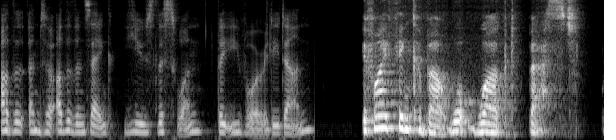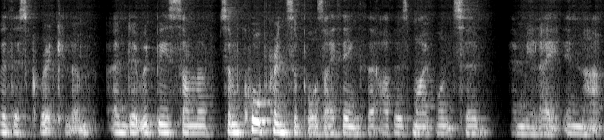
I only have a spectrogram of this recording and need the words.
Other and so other than saying use this one that you've already done. If I think about what worked best with this curriculum, and it would be some of some core principles I think that others might want to emulate in that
